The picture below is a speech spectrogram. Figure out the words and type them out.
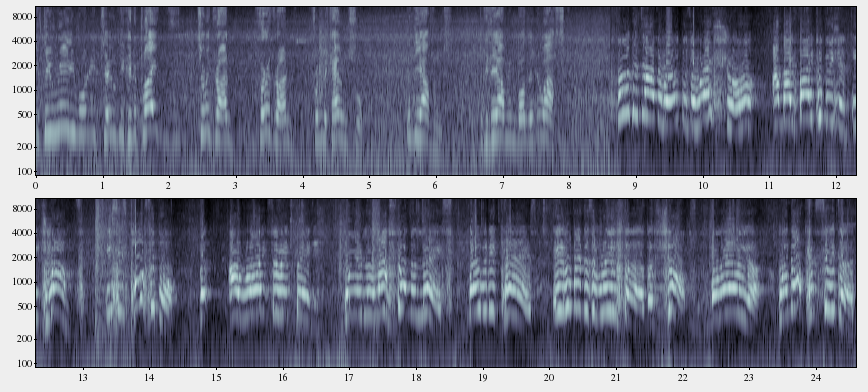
if they really wanted to, they could apply to a grant, for a grant from the council, but they haven't, because they haven't bothered to ask. Further down the road there's a restaurant and they've made provision, it's ramped. This is possible, but our rights are infringed. We're last on the list. Nobody cares. Even when there's a refurb of shops or area, we're not considered.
